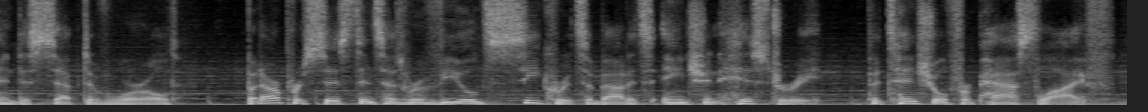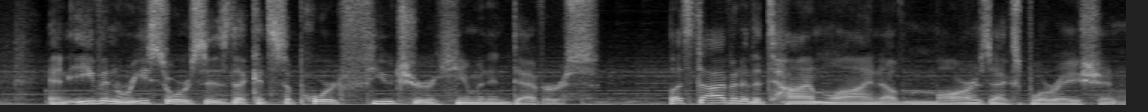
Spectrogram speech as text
and deceptive world, but our persistence has revealed secrets about its ancient history, potential for past life, and even resources that could support future human endeavors. Let's dive into the timeline of Mars exploration,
